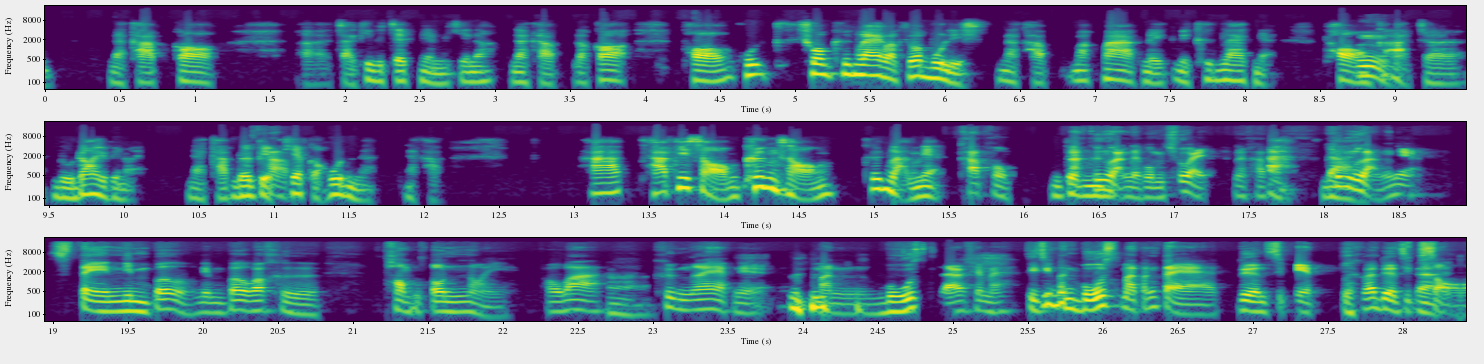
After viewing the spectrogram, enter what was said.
นะครับ ก็จากที่พี่เจษเนี่ยเมื่อกี้เนาะนะครับ แล้วก็พอช่วงครึ่งแรกเราคิดว่า bullish นะครับมาก ๆ ในในครึ่งแรกเนี่ย ทองก็อาจจะดูด้อยไปหน่อยนะครับ โดยเปรียบเทียบกับหุ้นนะนะครับhalf half ที่สองครึ่งสองครึ่งหลังเนี่ยครับผมครึ่งหลังเดี๋ยวผมช่วยนะครับครึ่งหลังเนี่ย stay nimble nimble ก็คือถ่อมตนหน่อย เพราะว่าครึ่งแรกเนี่ยมัน boost แล้วใช่ไหมจริงๆมัน boost มาตั้งแต่เดือนสิบเอ็ดแล้วก็เดือนสิบสอง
